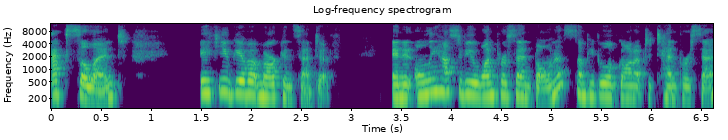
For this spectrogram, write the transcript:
excellent if you give a mark incentive. And it only has to be a 1% bonus. Some people have gone up to 10%.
